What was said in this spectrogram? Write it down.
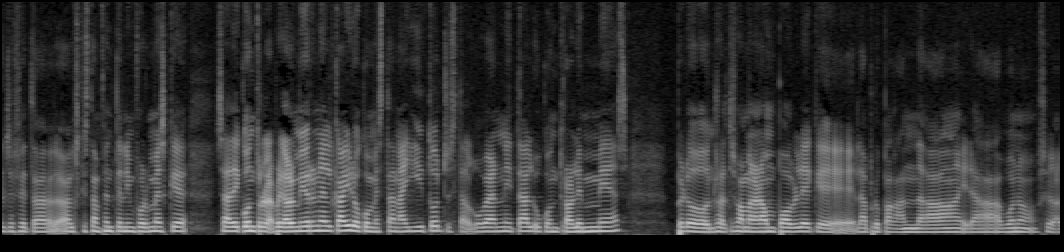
els he fet als que estan fent l'informe és que s'ha de controlar, perquè potser en el Cairo, com estan allí tots, està el govern i tal, ho controlen més, però nosaltres vam anar a un poble que la propaganda era, bueno, o sigui,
